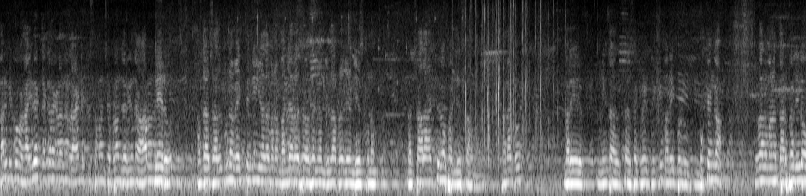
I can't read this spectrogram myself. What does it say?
మరి మీకు ఒక హైవే దగ్గర ఎక్కడైనా ల్యాండ్ ఇప్పిస్తామని చెప్పడం జరిగింది. ఆరు లేరు అంత చదువుకున్న వ్యక్తిని ఇలా మనం బంజారా సేవ సంఘం జిల్లా ప్రజలు చేసుకున్నాం. మరి చాలా యాక్టివ్గా పనిచేస్తా ఉన్నాం. తనకు మరి మిగతా సెక్రటరీకి మరి ఇప్పుడు ముఖ్యంగా ఇవాళ మన దర్పల్లిలో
